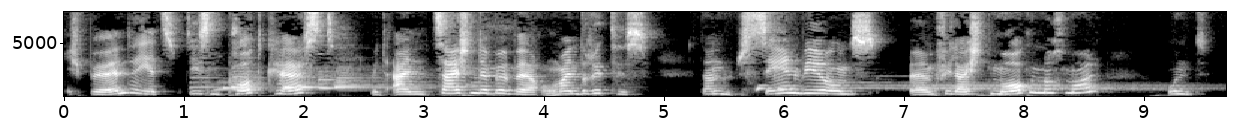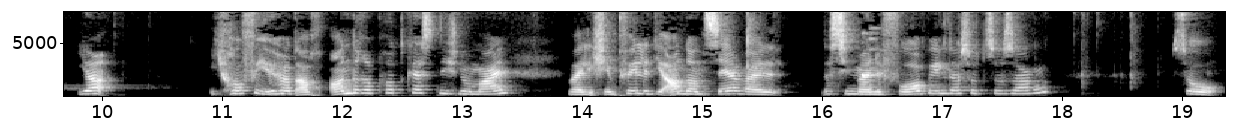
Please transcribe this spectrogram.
ich beende jetzt diesen Podcast mit einem Zeichen der Bewährung, mein drittes. Dann sehen wir uns ähm, vielleicht morgen nochmal. Und ja, ich hoffe, ihr hört auch andere Podcasts, nicht nur mein, weil ich empfehle die anderen sehr, weil das sind meine Vorbilder sozusagen. So,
